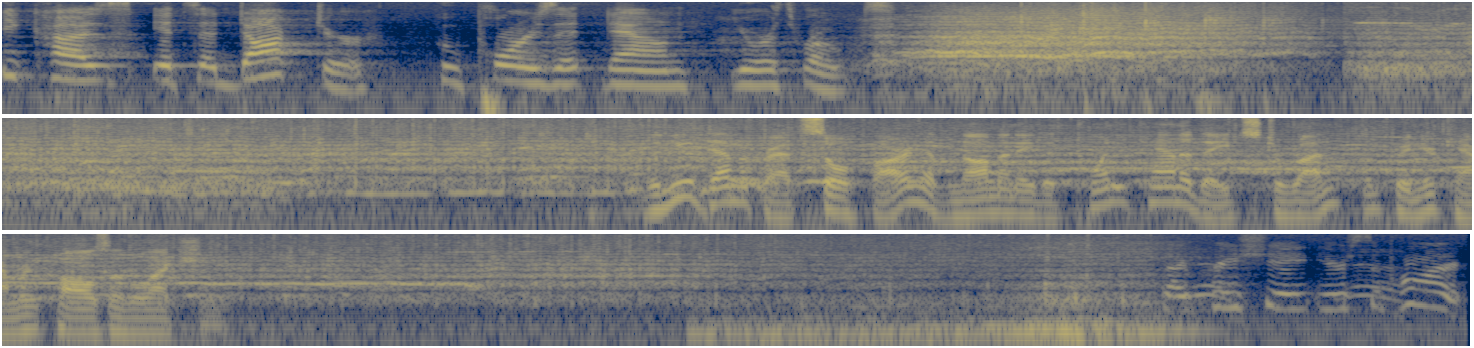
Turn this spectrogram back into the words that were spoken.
because it's a doctor who pours it down your throats. The New Democrats so far have nominated 20 candidates to run when Premier Cameron calls an election. I appreciate your support.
